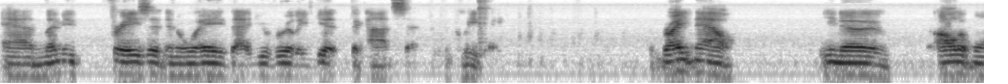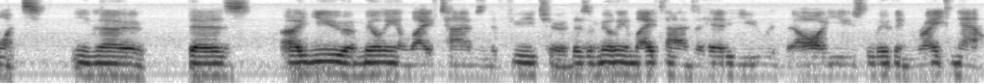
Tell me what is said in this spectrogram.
and let me phrase it in a way that you really get the concept completely right now you know, all at once. You know, there's uh, you a million lifetimes in the future. There's a million lifetimes ahead of you with all yous living right now.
